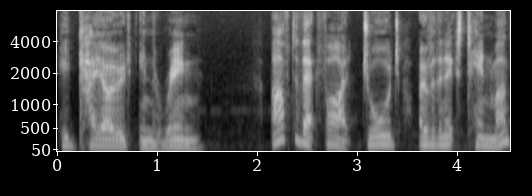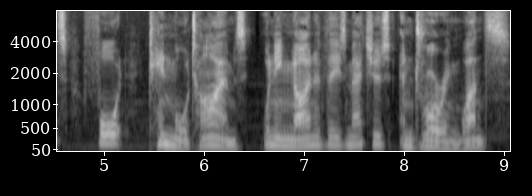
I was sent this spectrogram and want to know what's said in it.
he'd KO'd in the ring. After that fight, George, over the next 10 months, fought 10 more times, winning 9 of these matches and drawing once.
